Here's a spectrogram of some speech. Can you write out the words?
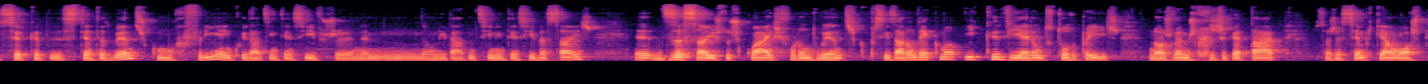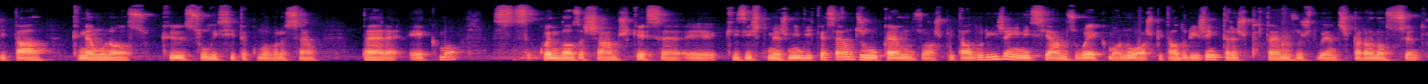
cerca de 70 doentes, como referi, em cuidados intensivos eh, na, na Unidade de Medicina Intensiva 6, 16 dos quais foram doentes que precisaram de ECMO e que vieram de todo o país. Nós vamos resgatar, ou seja, sempre que há um hospital que não o nosso que solicita colaboração para ECMO, quando nós achamos que, essa, é, que existe mesmo indicação, deslocamos ao hospital de origem, iniciamos o ECMO no hospital de origem transportamos os doentes para o nosso centro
